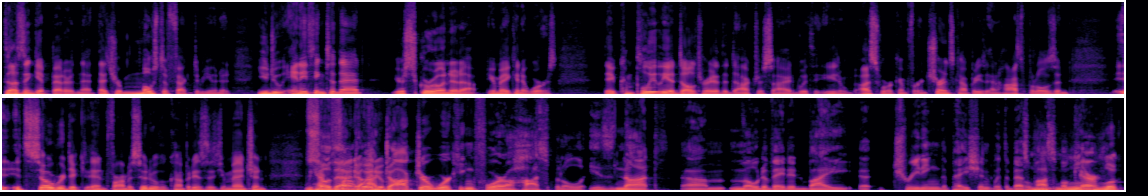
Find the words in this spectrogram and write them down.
Doesn't get better than that. That's your most effective unit. You do anything to that, you're screwing it up. You're making it worse. They've completely adulterated the doctor side with you know, us working for insurance companies and hospitals, and it, it's so ridiculous. And pharmaceutical companies, as you mentioned, we so that a a to doctor working for a hospital is not um, motivated by uh, treating the patient with the best possible care. Look,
